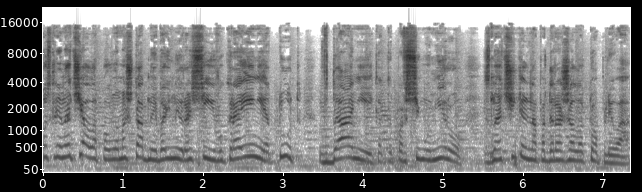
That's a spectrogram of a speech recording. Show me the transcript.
После начала полномасштабной войны России в Украине тут, в Дании, как и по всему миру, значительно подорожало топливо.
